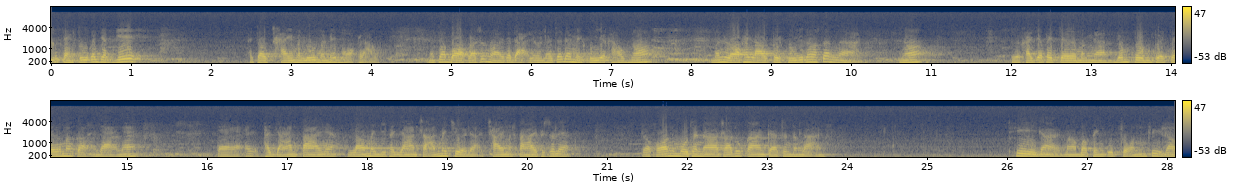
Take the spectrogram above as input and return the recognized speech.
เขาแต่งตัวกันอย่างนี้ไอ้เจ้าชัยมันรู้มันไม่บอกเรา มันจะบอกเราสักหน่อยก็ได้เลยเราจะได้ไม่คุยกับเขาเนาะมันหลอกให้เราไปคุยกับเขาสักนานเนาะ เผื่อใครจะไปเจอมันงานยมปูนเผื่อเจอมันก็ได้นะ แต่พยานตายเนี่ย เราไม่มีพยานสารไม่เชื่อละชายมันตายไปซะแล้วจะขออนุโมทนาสาธุการแก่ท่านทั้งหลาย ที่ได้มาบำเพ็ญกุศลที่เรา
